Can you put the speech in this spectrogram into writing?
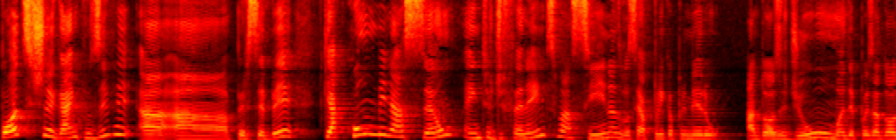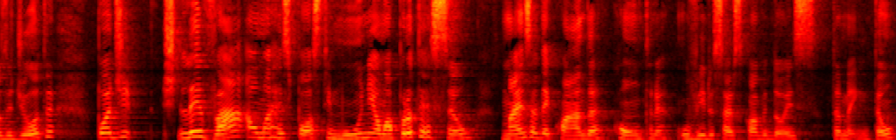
pode-se chegar inclusive a, a perceber que a combinação entre diferentes vacinas, você aplica primeiro a dose de uma, depois a dose de outra, pode levar a uma resposta imune, a uma proteção mais adequada contra o vírus SARS-CoV-2 também. Então,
